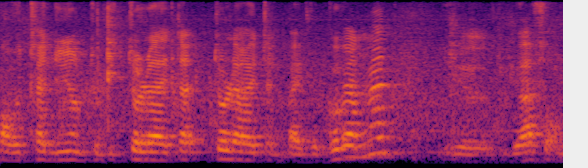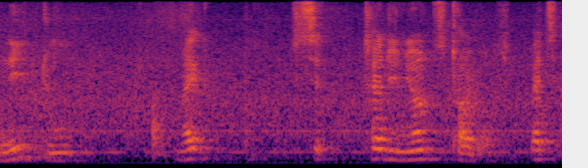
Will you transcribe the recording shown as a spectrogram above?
for the trade union to be tolerated, tolerated by the government, you, you have only to make trade union struggles. That's it.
